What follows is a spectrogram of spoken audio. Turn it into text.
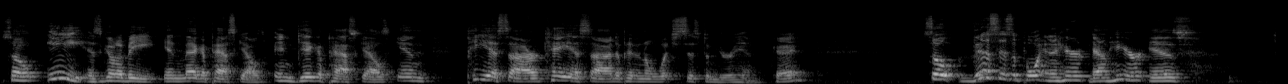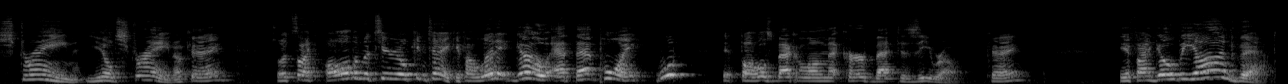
So E is going to be in megapascals, in gigapascals, in PSI or KSI, depending on which system you're in, okay? So this is a point, and here down here is strain, yield strain, okay? So it's like all the material can take. If I let it go at that point, whoop, it follows back along that curve back to zero, okay? If I go beyond that,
